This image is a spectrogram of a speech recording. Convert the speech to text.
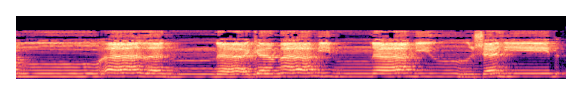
قالوا آذنا كما منا من شهيد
